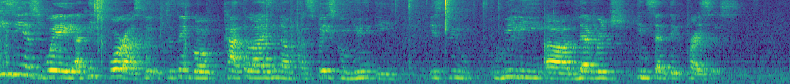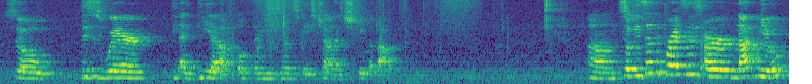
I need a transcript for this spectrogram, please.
easiest way, at least for us, to, to think of catalyzing a, a space community is to really uh, leverage incentive prizes. So this is where the idea of the New Zealand Space Challenge came about. Um, so incentive prizes are not new.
